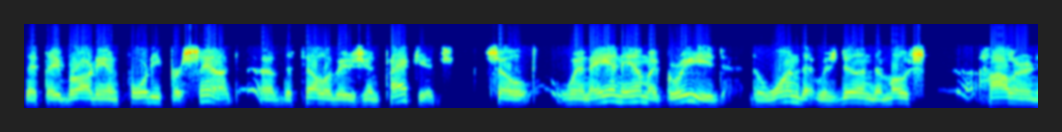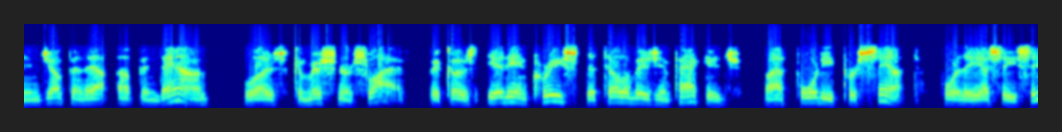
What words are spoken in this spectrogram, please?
that they brought in 40% of the television package. So when A&M agreed, the one that was doing the most hollering and jumping up and down was Commissioner Slive because it increased the television package by 40% for the SEC.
